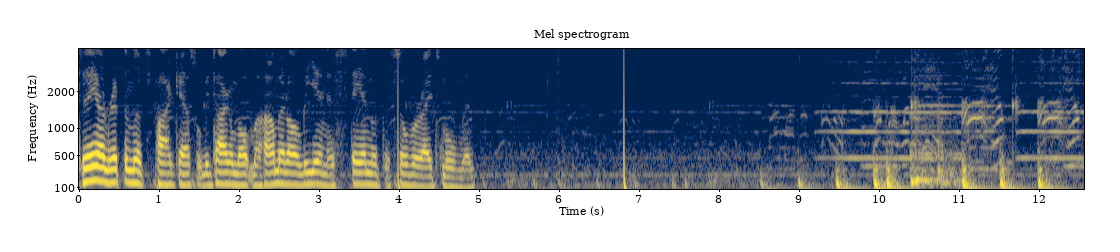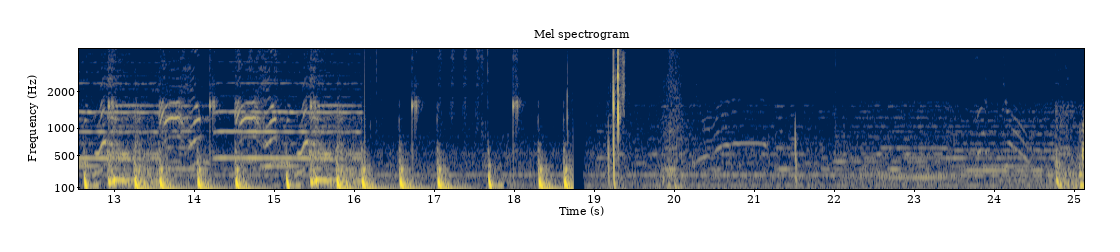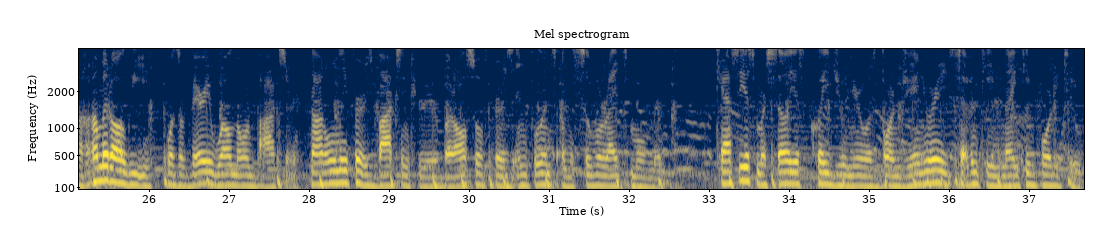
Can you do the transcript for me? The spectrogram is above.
Today on Rip and Lips podcast, we'll be talking about Muhammad Ali and his stand with the civil rights movement. Muhammad Ali was a very well known boxer, not only for his boxing career, but also for his influence on the civil rights movement. Cassius Marcellus Clay Jr. was born January 17, 1942.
